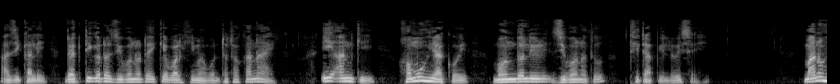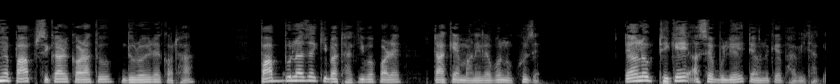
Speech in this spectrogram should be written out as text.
আজিকালি ব্যক্তিগত জীৱনতেই কেৱল সীমাবদ্ধ থকা নাই। ই আনকি সমূহীয়াকৈ মণ্ডলীৰ জীৱনতো থিতাপি লৈছেহি। মানুহে পাপ স্বীকাৰ কৰাটো দূৰৈৰে কথা। পাপ বোলা যে কিবা থাকিব পাৰে তাকে মানি ল'ব নোখোজে। তেওঁলোক ঠিকেই আছে বুলিয়েই তেওঁলোকে ভাবি থাকে।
